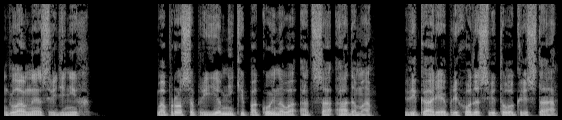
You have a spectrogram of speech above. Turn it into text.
Главное среди них — вопрос о преемнике покойного отца Адама, викария прихода Святого Креста,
